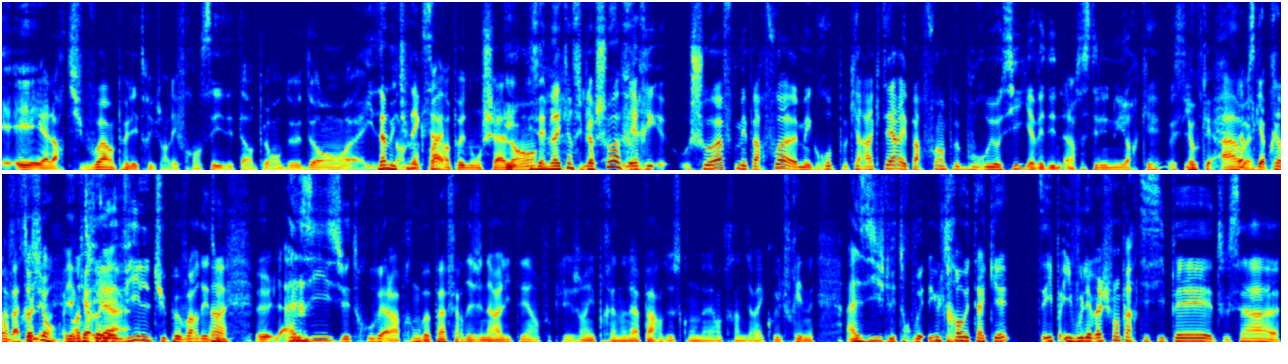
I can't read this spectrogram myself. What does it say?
et, et alors tu vois un peu les trucs genre les français ils étaient un peu en dedans, euh, ils Non, mais tu vois, que ouais. un peu Et nonchalant. les Américains super show off. Les ri- show off mais parfois euh, mes gros caractères et parfois un peu bourrus aussi. Il y avait des alors ça c'était les New-Yorkais aussi. Ok, ah Ah, ouais. Parce qu'après, Ah bah attention, les, entre a- les villes, tu peux voir des Ouais. trucs. Euh, L'Asie, j'ai trouvé. Alors après, on ne veut pas faire des généralités. Il faut que les gens ils prennent la part de ce qu'on est en train de dire avec Wilfried. Mais Asie, je l'ai trouvé ultra au taquet. Il, voulait vachement participer, et tout ça, euh,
